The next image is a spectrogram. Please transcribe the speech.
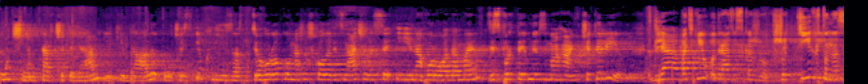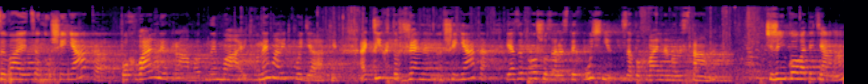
учням та вчителям, які брали участь і в квізах. Цього року наша школа відзначилася і нагородами зі спортивних змагань вчителів. Для батьків одразу скажу, що ті, хто називається нушенята, похвальних грамот не мають, вони мають подяки. А ті, хто вже не нушенята, я запрошу зараз тих учнів за похвальними листами. Чиженькова Тетяна,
